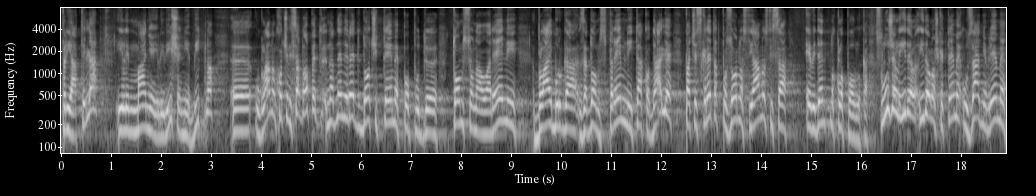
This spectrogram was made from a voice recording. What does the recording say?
prijatelja, ili manje ili više, nije bitno. E, uglavnom, hoće li sad opet na dnevni red doći teme poput e, Thompsona u areni, Blajburga za dom spremni i tako dalje, pa će skretat pozornost javnosti sa evidentno klopovluka. Služe li ide- ideološke teme u zadnje vrijeme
